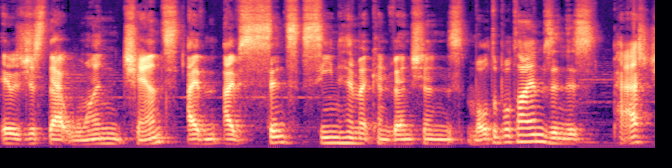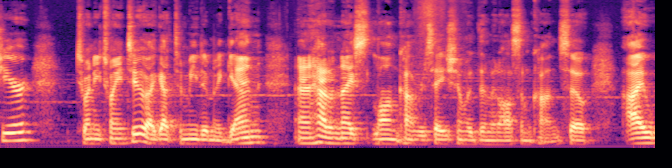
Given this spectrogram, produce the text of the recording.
It was just that one chance. I've I've since seen him at conventions multiple times in this past year, 2022. I got to meet him again and had a nice long conversation with him at Awesome Con. So I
